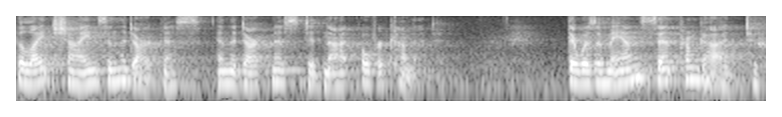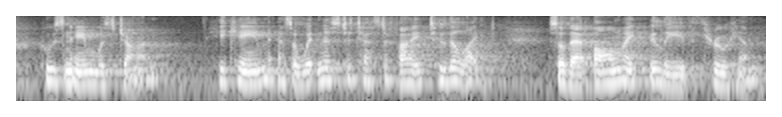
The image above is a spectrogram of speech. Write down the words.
The light shines in the darkness, and the darkness did not overcome it. There was a man sent from God to whose name was John. He came as a witness to testify to the light, so that all might believe through him.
